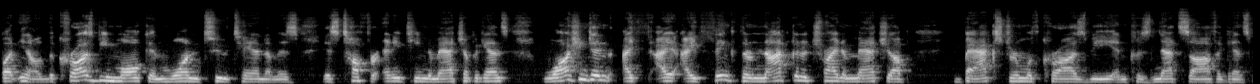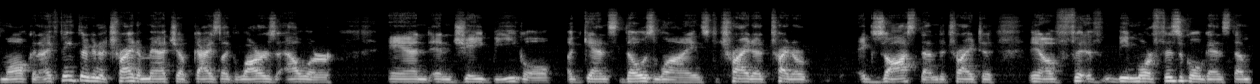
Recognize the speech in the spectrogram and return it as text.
but you know the Crosby Malkin one two tandem is is tough for any team to match up against. Washington, I I, I think they're not going to try to match up Backstrom with Crosby and Kuznetsov against Malkin. I think they're going to try to match up guys like Lars Eller and and Jay Beagle against those lines to try to try to exhaust them to try to you know be more physical against them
